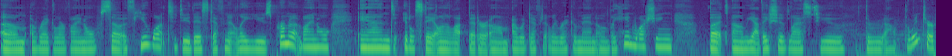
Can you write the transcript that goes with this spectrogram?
um, a regular vinyl. So if you want to do this, definitely use permanent vinyl and it'll stay on a lot better. Um, I would definitely recommend only hand washing, but um, yeah, they should last you throughout the winter.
